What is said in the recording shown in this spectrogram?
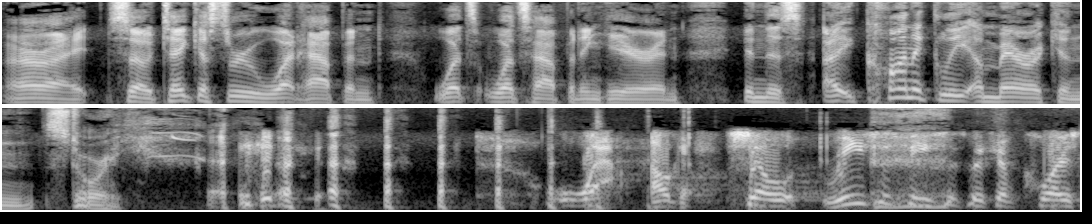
All right. So take us through what happened. What's what's happening here, and in this iconically American story. well, okay. So Reese's Pieces, which of course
